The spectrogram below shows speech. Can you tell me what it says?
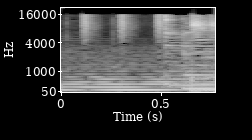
Música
